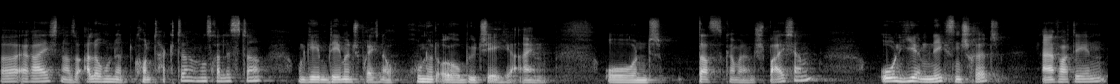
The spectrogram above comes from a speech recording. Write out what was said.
äh, erreichen, also alle 100 Kontakte in unserer Liste und geben dementsprechend auch 100 Euro Budget hier ein. Und das können wir dann speichern und hier im nächsten Schritt einfach den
